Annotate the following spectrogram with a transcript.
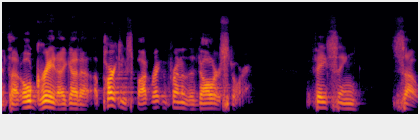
I thought, oh, great, I got a, a parking spot right in front of the dollar store, facing south.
